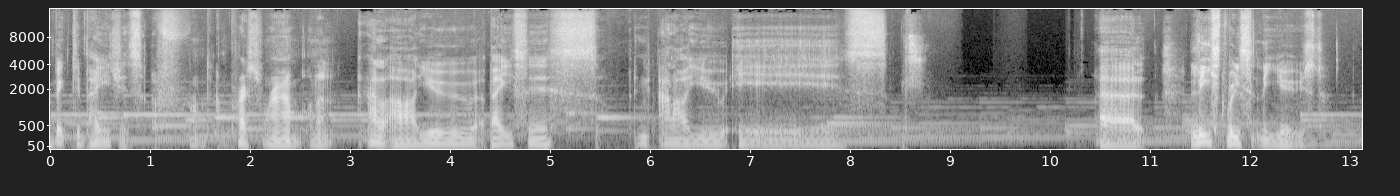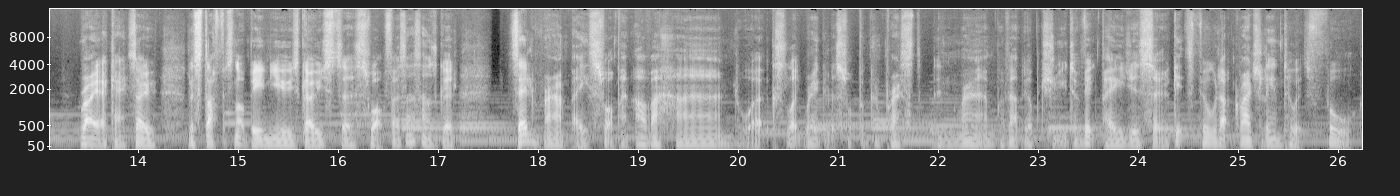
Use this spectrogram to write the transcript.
evicted pages from the compressed RAM on an LRU basis. An LRU is uh, least recently used. Right, okay, so the stuff that's not being used goes to swap first. That sounds good. ZRAM based swap, on other hand, works like regular swap and compressed in RAM without the opportunity to evict pages, so it gets filled up gradually until it's full.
